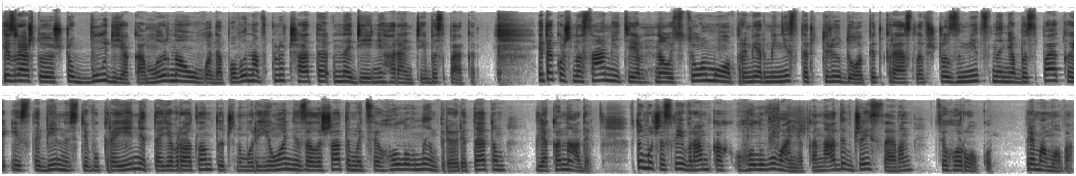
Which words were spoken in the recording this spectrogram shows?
І зрештою, що будь-яка мирна угода повинна включати надійні гарантії безпеки. І також на саміті на ось цьому прем'єр-міністр Трюдо підкреслив, що зміцнення безпеки і стабільності в Україні та євроатлантичному регіоні залишатиметься головним пріоритетом для Канади, в тому числі в рамках головування Канади в J7 цього року. Пряма мова.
